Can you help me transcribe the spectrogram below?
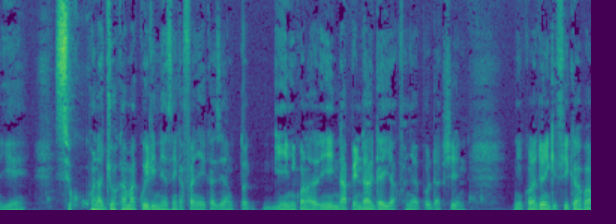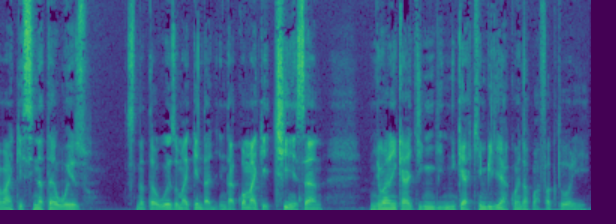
yeah, sikukuwa najua kama kweli naweza nikafanya hii kazi yangu. Nilikuwa na- napendaga hii ya kufanya production. Nilikuwa najua nikifika hapa maake sina hata uwezo. Sina hata uwezo maake nda- ndakuwa maake chini sana. Nikajingi- nikakimbilia kwenda kwa mafaktori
